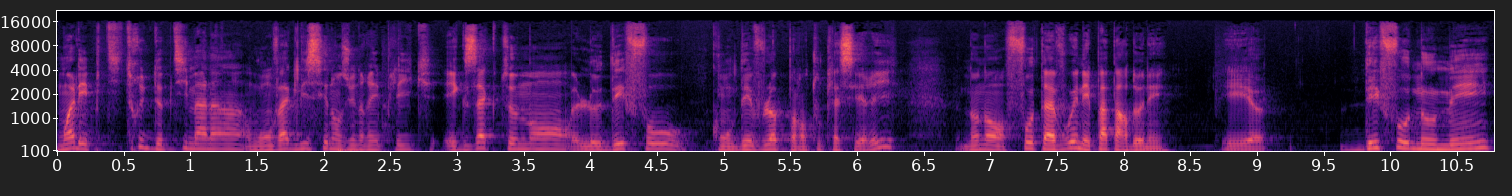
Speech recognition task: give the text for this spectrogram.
moi, les petits trucs de petits malins où on va glisser dans une réplique exactement le défaut qu'on développe pendant toute la série, non, non, faute avouée n'est pas pardonnée. Et euh, défaut nommé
